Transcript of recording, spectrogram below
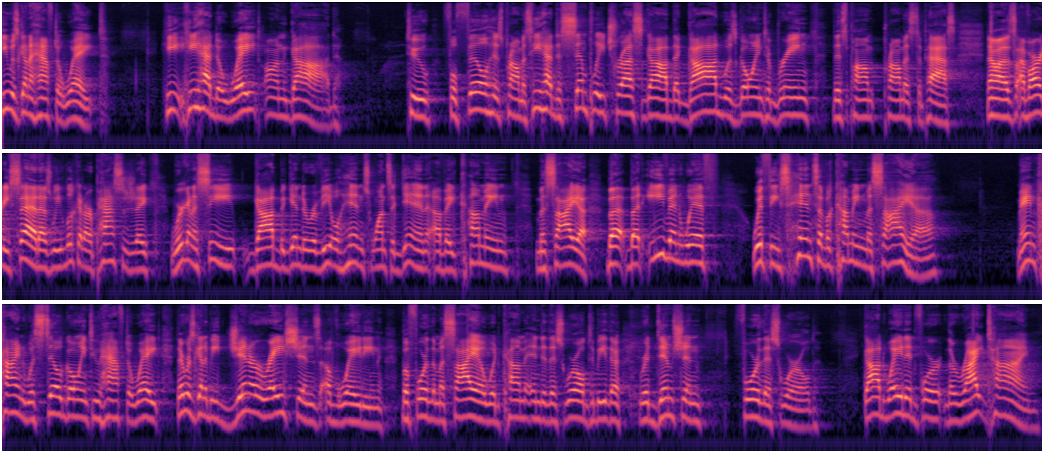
he was going to have to wait. He, he had to wait on God to fulfill his promise. He had to simply trust God that God was going to bring this prom- promise to pass. Now, as I've already said, as we look at our passage today, we're going to see God begin to reveal hints once again of a coming Messiah. But, but even with, with these hints of a coming Messiah, Mankind was still going to have to wait. There was going to be generations of waiting before the Messiah would come into this world to be the redemption for this world. God waited for the right time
